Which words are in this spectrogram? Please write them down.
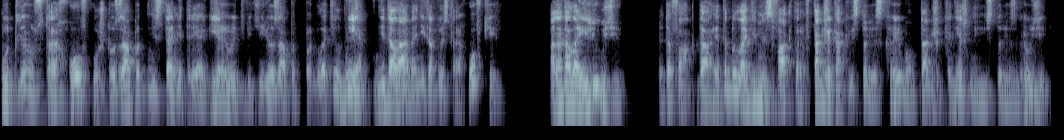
Путлеру страховку, что Запад не станет реагировать, ведь ее Запад проглотил? Нет, не дала она никакой страховки. Она дала иллюзию. Это факт, да. Это был один из факторов, так же, как и история с Крымом, так же, конечно, и история с Грузией.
